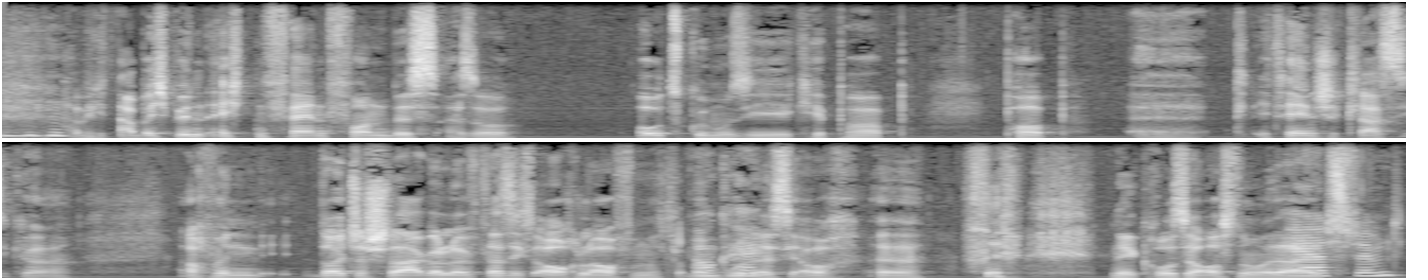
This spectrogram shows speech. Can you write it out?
ich, aber ich bin echt ein Fan von bis, also Oldschool-Musik, Hip-Hop, Pop, äh, italienische Klassiker. Auch wenn deutscher Schlager läuft, lasse ich es auch laufen. Ich glaube, mein okay. Bruder ist ja auch äh, eine große Hausnummer da. Ja, jetzt. stimmt.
